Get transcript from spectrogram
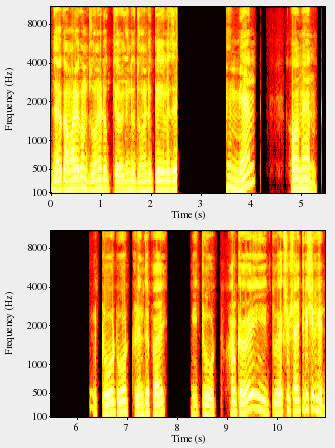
যাই হোক, আমার এখন জোনে ঢুকতে হবে, কিন্তু জোনে ঢুকতে গেলে যে ম্যান, হ ম্যান। টোট, ওট, রেঞ্জে পাই, এই টোট। হালকা, এই তো একশো সাঁত্রিশের হেড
